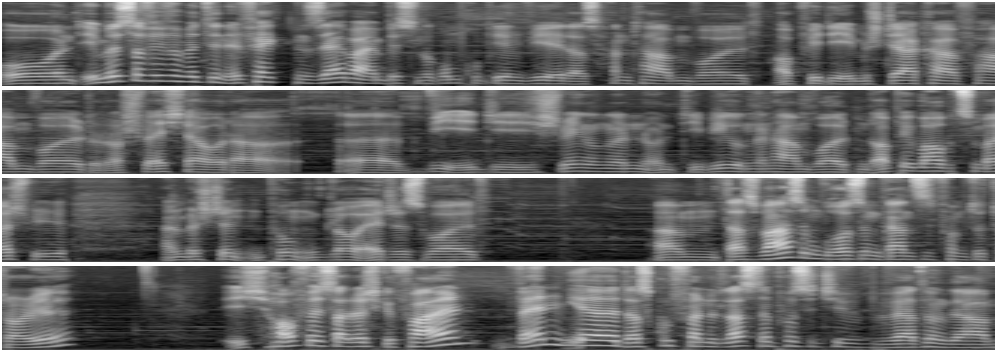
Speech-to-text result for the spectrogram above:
Und ihr müsst auf jeden Fall mit den Effekten selber ein bisschen rumprobieren, wie ihr das handhaben wollt. Ob ihr die eben stärker haben wollt oder schwächer oder äh, wie ihr die Schwingungen und die Biegungen haben wollt. Und ob ihr überhaupt zum Beispiel an bestimmten Punkten Glow Edges wollt. Ähm, das war's im Großen und Ganzen vom Tutorial. Ich hoffe, es hat euch gefallen. Wenn ihr das gut fandet, lasst eine positive Bewertung da.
